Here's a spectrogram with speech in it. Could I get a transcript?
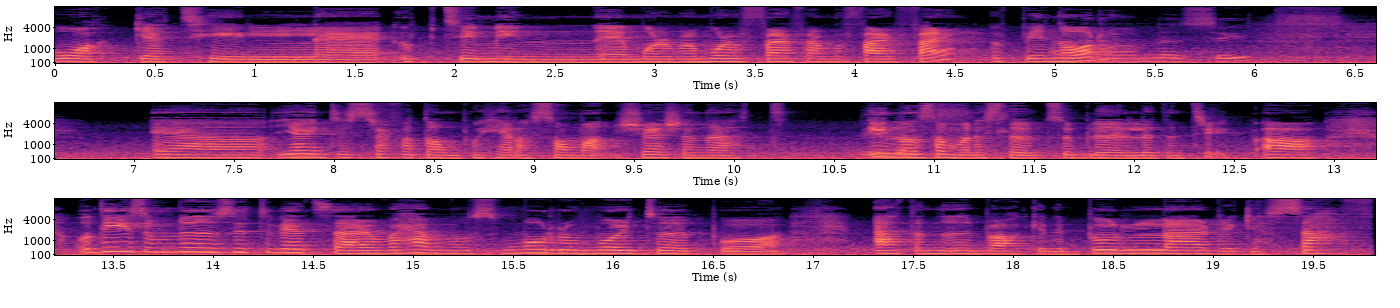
åka till, eh, upp till min eh, mormor och morfar, farmor och farfar uppe i norr. Ja, mysigt. Eh, jag har inte träffat dem på hela sommaren så jag känner att innan dags. sommaren är slut så blir det en liten tripp. Ja. Och det är så mysigt du vet så här, att vara hemma hos mormor typ och äta nybakade bullar, dricka saft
